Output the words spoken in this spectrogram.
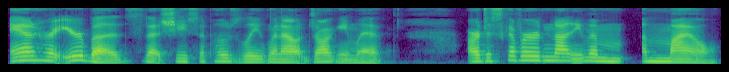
and her earbuds that she supposedly went out jogging with are discovered not even a mile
